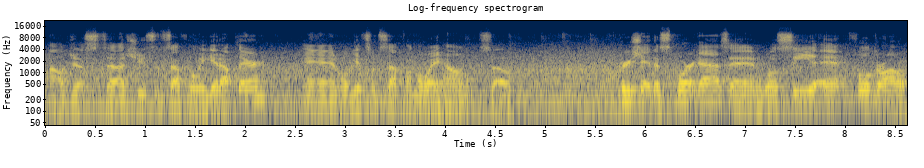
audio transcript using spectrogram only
I'll just uh, shoot some stuff when we get up there and we'll get some stuff on the way home. So appreciate the support guys and we'll see you at Full Throttle.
